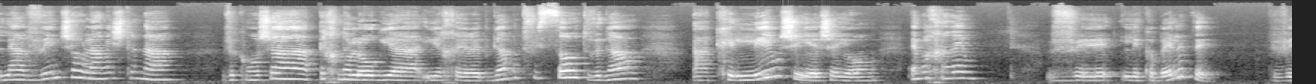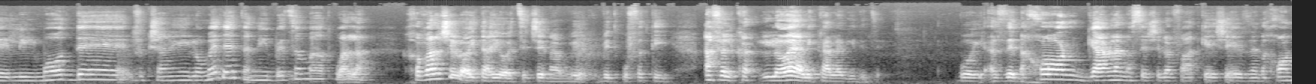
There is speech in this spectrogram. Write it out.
להבין שהעולם השתנה, וכמו שהטכנולוגיה היא אחרת, גם התפיסות וגם הכלים שיש היום הם אחרים. ולקבל את זה, וללמוד, אה, וכשאני לומדת, אני בעצם אומרת, וואלה, חבל שלא הייתה יועצת שינה בתקופתי, אבל לא היה לי קל להגיד את זה. בואי, אז זה נכון גם לנושא של הפרעת קשב, זה נכון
